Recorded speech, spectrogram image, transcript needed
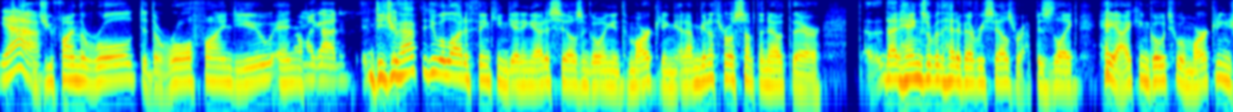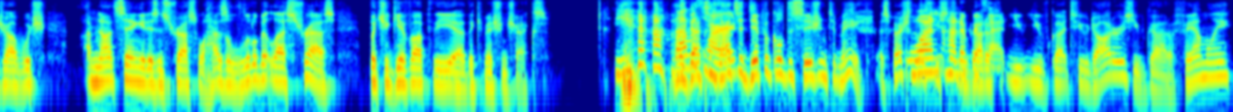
yeah. Did you find the role? Did the role find you? Oh and oh my God. Did you have to do a lot of thinking getting out of sales and going into marketing? And I'm going to throw something out there that hangs over the head of every sales rep is like, hey, I can go to a marketing job, which I'm not saying it isn't stressful, has a little bit less stress, but you give up the uh, the commission checks. Yeah, that like that's hard. A, that's a difficult decision to make, especially one hundred percent. You you've got two daughters, you've got a family.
